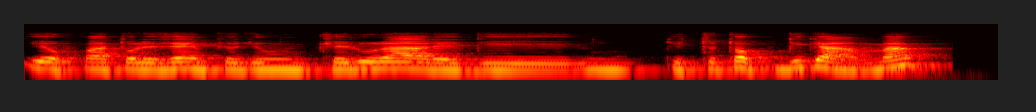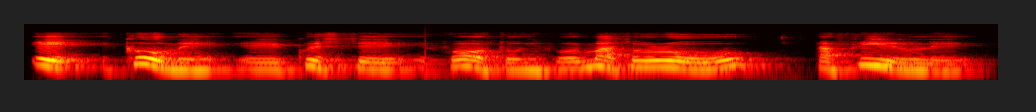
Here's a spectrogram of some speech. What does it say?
Io ho fatto l'esempio di un cellulare di, di top di gamma e come eh, queste foto in formato RAW aprirle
